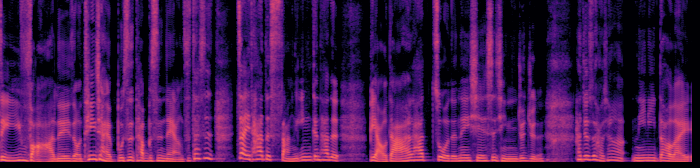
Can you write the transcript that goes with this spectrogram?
diva 那一种，听起来不是他不是那样子，但是在他的嗓音跟他的表达，他做的那些事情，你就觉得他就是好像娓娓道来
